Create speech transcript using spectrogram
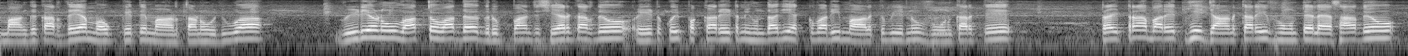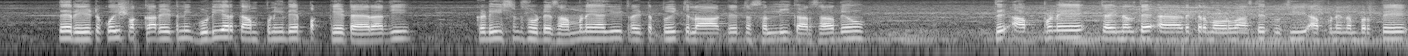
ਮੰਗ ਕਰਦੇ ਆ, ਮੌਕੇ ਤੇ ਮਾਨਤਾਨ ਹੋ ਜੂਗਾ ਵੀਡੀਓ ਨੂੰ ਵੱਧ ਤੋਂ ਵੱਧ ਗਰੁੱਪਾਂ 'ਚ ਸ਼ੇਅਰ ਕਰ ਦਿਓ। ਰੇਟ ਕੋਈ ਪੱਕਾ ਰੇਟ ਨਹੀਂ ਹੁੰਦਾ ਜੀ। ਇੱਕ ਵਾਰੀ ਮਾਲਕ ਵੀਰ ਨੂੰ ਫੋਨ ਕਰਕੇ ਟਰੈਕਟਰਾਂ ਬਾਰੇ ਤੁਸੀਂ ਜਾਣਕਾਰੀ ਫੋਨ ਤੇ ਲੈ ਸਕਦੇ ਹੋ। ਤੇ ਰੇਟ ਕੋਈ ਪੱਕਾ ਰੇਟ ਨਹੀਂ। ਗੁਡੀਅਰ ਕੰਪਨੀ ਦੇ ਪੱਕੇ ਟਾਇਰ ਆ ਜੀ। ਕੰਡੀਸ਼ਨ ਤੁਹਾਡੇ ਸਾਹਮਣੇ ਆ ਜੀ, ਟਰੈਕਟਰ ਤੁਸੀਂ ਚਲਾ ਕੇ ਤਸੱਲੀ ਕਰ ਸਕਦੇ ਹੋ। ਤੇ ਆਪਣੇ ਚੈਨਲ ਤੇ ਐਡ ਕਰਵਾਉਣ ਵਾਸਤੇ ਤੁਸੀਂ ਆਪਣੇ ਨੰਬਰ ਤੇ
